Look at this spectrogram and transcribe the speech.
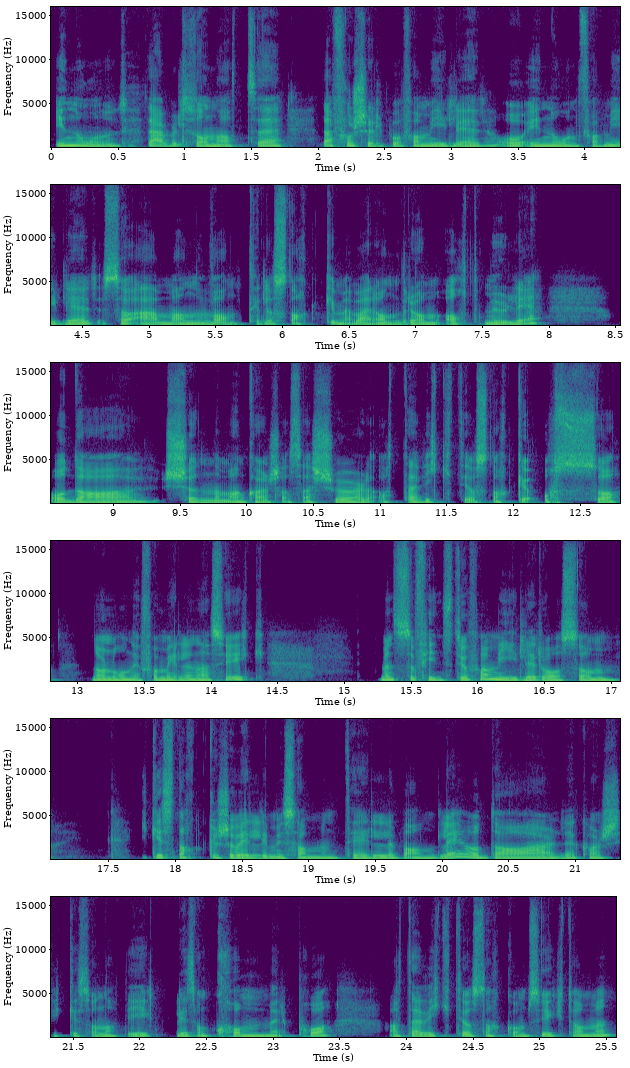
i noen Det er vel sånn at eh, det er forskjell på familier, og i noen familier så er man vant til å snakke med hverandre om alt mulig. Og da skjønner man kanskje av seg sjøl at det er viktig å snakke også når noen i familien er syk. Men så fins det jo familier òg som ikke snakker så veldig mye sammen til vanlig, og da er det kanskje ikke sånn at de liksom kommer på at det er viktig å snakke om sykdommen.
